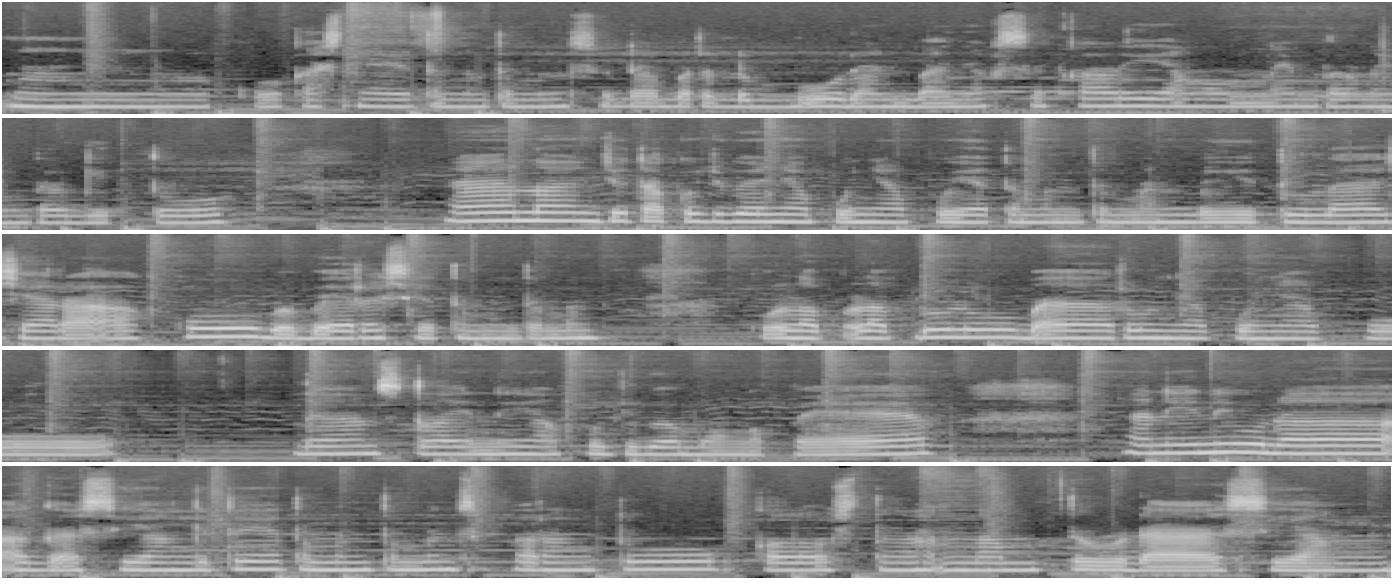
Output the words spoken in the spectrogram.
hmm, kulkasnya ya teman-teman. Sudah berdebu dan banyak sekali yang nempel-nempel gitu. Dan lanjut aku juga nyapu-nyapu ya teman-teman. Begitulah cara aku beberes ya teman-teman. Aku lap-lap dulu baru nyapu-nyapu. Dan setelah ini aku juga mau ngepel dan ini udah agak siang gitu ya teman-teman. Sekarang tuh kalau setengah enam tuh udah siang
